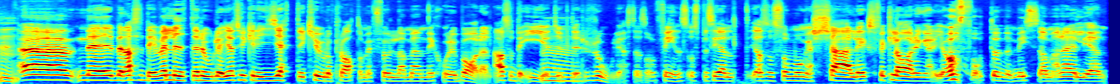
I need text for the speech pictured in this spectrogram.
Mm. Eh, nej men alltså det är väl lite roligt. Jag tycker det är jättekul att prata med fulla människor i baren. Alltså det är ju Mm. typ det roligaste som finns. Och speciellt alltså, så många kärleksförklaringar jag har fått under midsommarhelgen.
